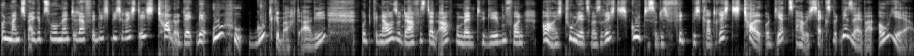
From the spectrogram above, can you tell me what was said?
Und manchmal gibt's Momente, da finde ich mich richtig toll und denke mir, uhu, gut gemacht, Agi. Und genauso darf es dann auch Momente geben von, oh, ich tue mir jetzt was richtig Gutes und ich finde mich gerade richtig toll und jetzt habe ich Sex mit mir selber. Oh yeah.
